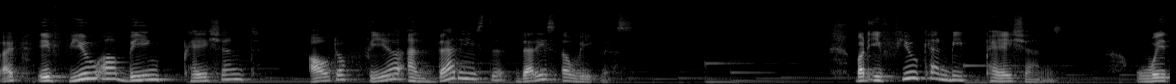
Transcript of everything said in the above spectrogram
Right? If you are being patient out of fear, and that is, the, that is a weakness. But if you can be patient with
